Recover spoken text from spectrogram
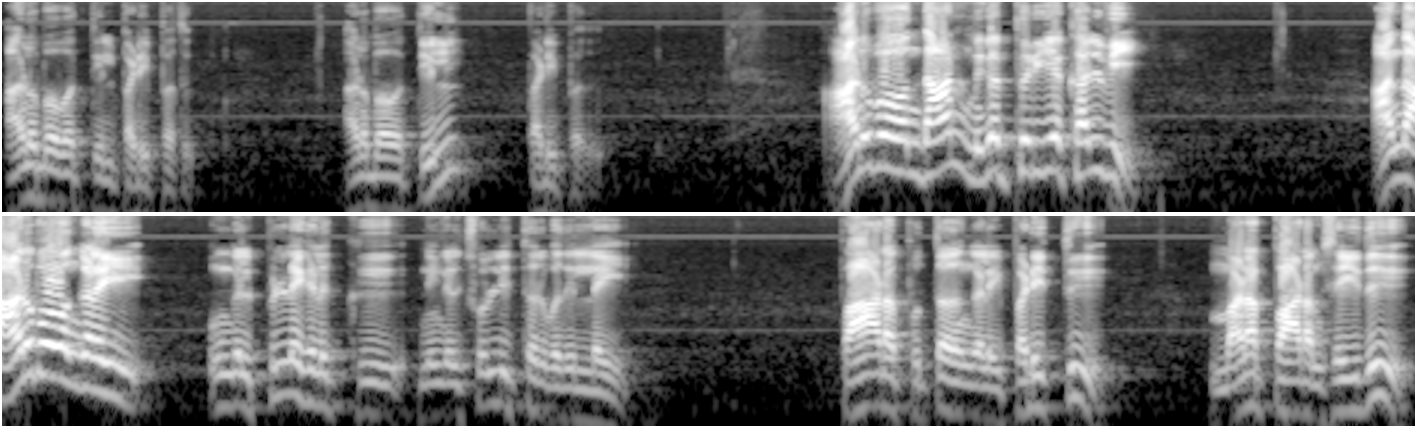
அனுபவத்தில் படிப்பது. அனுபவத்தில் படிப்பது. அனுபவம்தான் மிகப்பெரிய கல்வி. அந்த அனுபவங்களை உங்கள் பிள்ளைகளுக்கு நீங்கள் சொல்லித் தருவதில்லை. பாட புத்தகங்களை படித்து மனப்பாடம் செய்து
